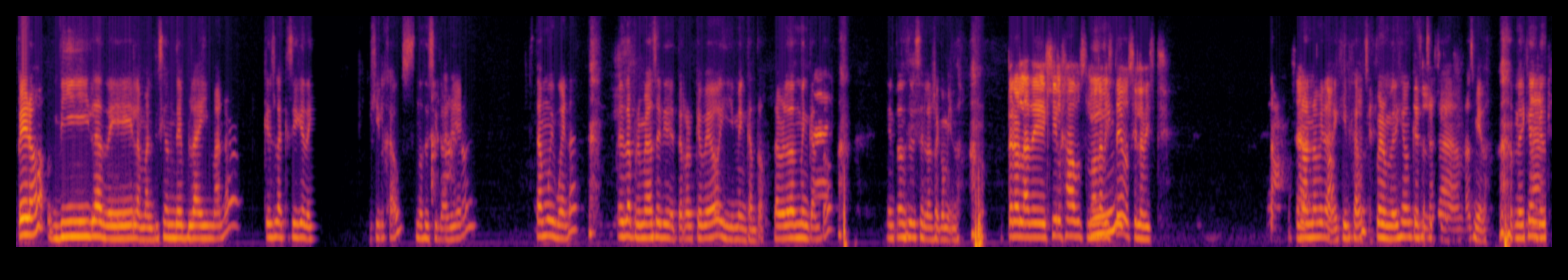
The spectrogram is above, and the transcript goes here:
Pero vi la de La maldición de Bly Manor, que es la que sigue de Hill House. No sé si la vieron. Está muy buena. Es la primera serie de terror que veo y me encantó. La verdad me encantó. Entonces se las recomiendo. Pero la de Hill House, ¿no la viste o sí la viste? No, O sea, no, no vi la de Hill House, pero me dijeron que Esa sí da más miedo. me dijeron Ah, que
